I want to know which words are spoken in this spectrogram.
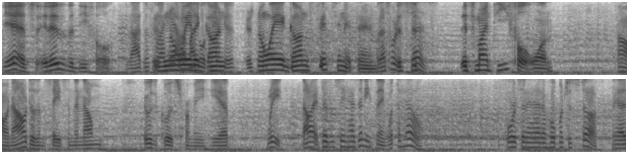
Yeah, it's it is the default. That's There's I no have. Way the well gun. There's no way a gun fits in it then. Well, that's what it This is- says. It's my default one. Oh, now it doesn't say something. Now I'm- it was glitched for me. Yep. Wait, now it doesn't say it has anything. What the hell? Before it said it had a whole bunch of stuff. It had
